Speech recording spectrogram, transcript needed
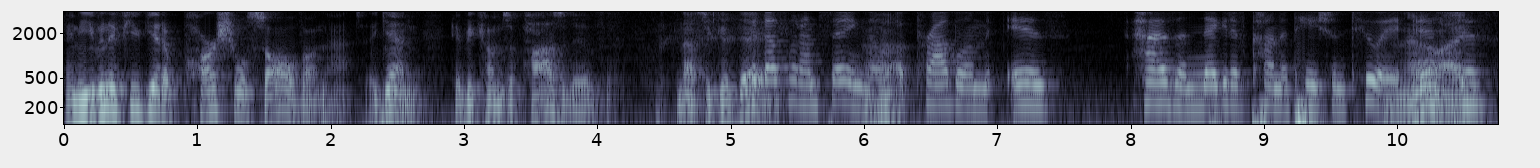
And even if you get a partial solve on that, again, it becomes a positive, and that's a good day. But that's what I'm saying though. Uh-huh. A problem is has a negative connotation to it. No, it's I just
